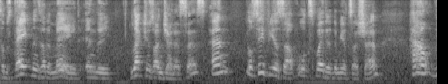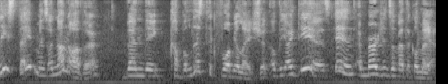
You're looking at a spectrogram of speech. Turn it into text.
some statements that are made in the lectures on Genesis, and you'll see for yourself. We'll explain it in Mitzvah Hashem how these statements are none other than the Kabbalistic formulation of the ideas in emergence of ethical man.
